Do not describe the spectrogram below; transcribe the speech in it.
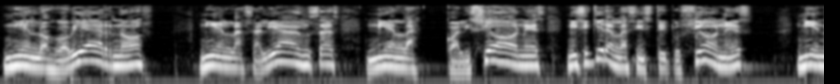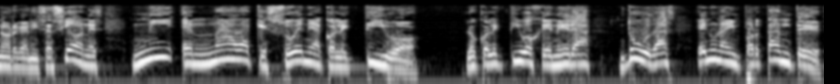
ni en los gobiernos, ni en las alianzas, ni en las coaliciones, ni siquiera en las instituciones, ni en organizaciones, ni en nada que suene a colectivo. Lo colectivo genera dudas en una importante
